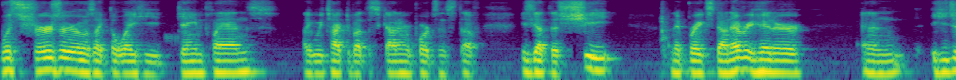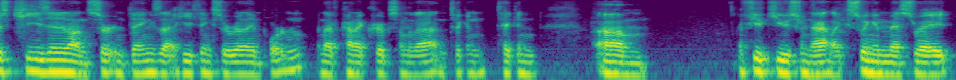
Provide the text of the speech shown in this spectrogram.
with Scherzer, it was like the way he game plans. Like we talked about the scouting reports and stuff. He's got the sheet and it breaks down every hitter and he just keys in on certain things that he thinks are really important. And I've kind of cribbed some of that and taken taken um, a few cues from that, like swing and miss rate.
